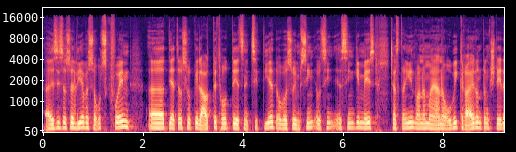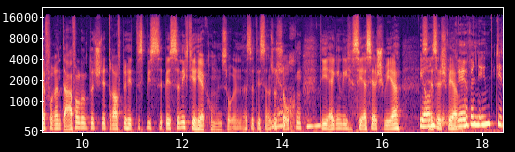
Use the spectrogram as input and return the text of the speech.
Äh, es ist also ein lieber Satz gefallen, äh, der da so gelautet hat, jetzt nicht zitiert, aber so im Sinn, äh, Sinn, sinngemäß, dass da irgendwann einmal einer runterkreit und dann steht er vor einer Tafel und dort steht drauf, du hättest bis, besser nicht hierher kommen sollen. Also das sind so ja. Sachen, mhm. die eigentlich sehr, sehr schwer Ja, sehr, sehr schwer. Wer übernimmt die,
